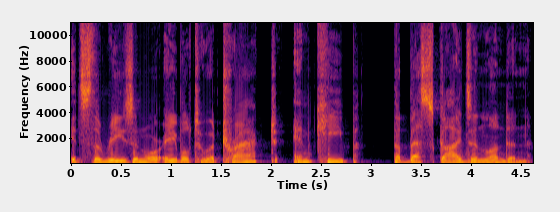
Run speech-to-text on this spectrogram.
It's the reason we're able to attract and keep the best guides in London.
